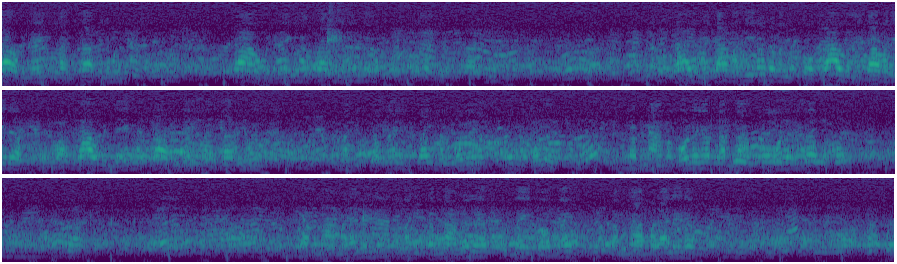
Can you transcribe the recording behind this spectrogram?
ก้าวเป็นแรงหลังข้าเป็น้ำมันก้าวเป็นแรงหลังข้าเป็นน้ำมันก้าวยังไม่ก้าวมาที่แล้วทำไมก่อก้าวยังไม่ก้าวมาที่แล้วแต่ว่าก้าวเป็นแรงนะก้าวเป็นแรงหลังข้าเป็น้ำมันมาจุดจบได้ใกล้มาขอเลยครับใกล้มาขอเลยกำนามาขอเลยครับกำนามาขอเลยครับกำนามาได้เลยนะสมาชิกำนามาได้เลยครับผมไม่ตอบไม่กำนามาได้เลยครับฝากเพื่อ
